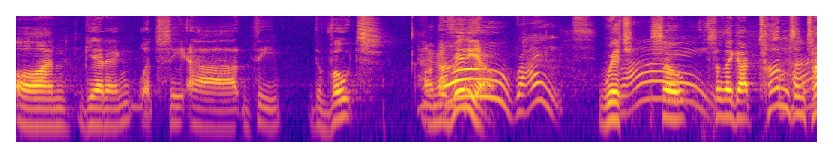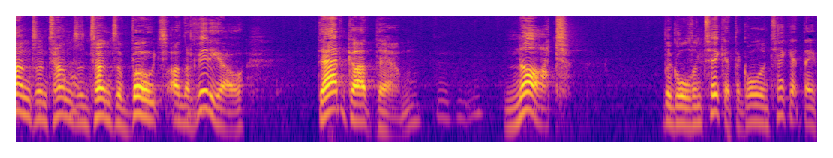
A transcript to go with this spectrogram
on getting, let's see, uh, the the votes on the video. Oh, right. Which so right. so they got tons and uh-huh. tons and tons and uh-huh. tons of votes on the video. That got them mm-hmm. not the golden ticket. The golden ticket they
